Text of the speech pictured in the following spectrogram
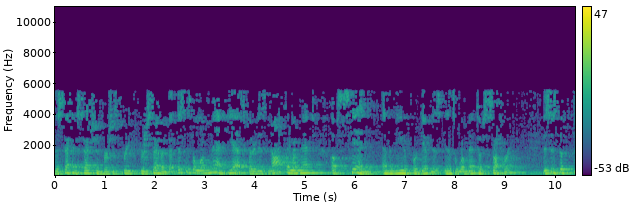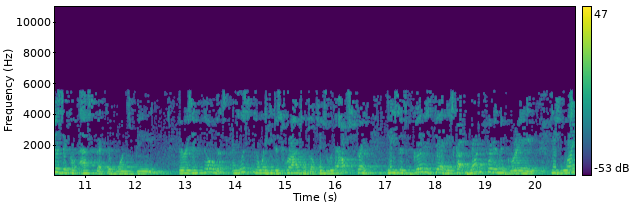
the second section, verses 3 through 7, that this is a lament, yes, but it is not a lament of sin and the need of forgiveness. It is a lament of suffering. This is the physical aspect of one's being. There is an illness, and listen to the way he describes himself. He's without strength. He's as good as dead. He's got one foot in the grave. He's like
